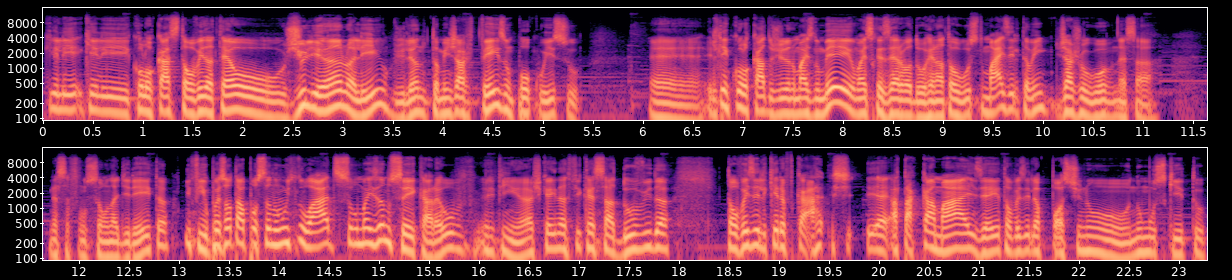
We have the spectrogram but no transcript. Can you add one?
que ele, que ele colocasse talvez até o Juliano ali. O Juliano também já fez um pouco isso é, ele tem colocado o Juliano mais no meio, mais reserva do Renato Augusto, mas ele também já jogou nessa, nessa função na direita. Enfim, o pessoal tá apostando muito no Adson, mas eu não sei, cara. Eu, enfim, acho que ainda fica essa dúvida. Talvez ele queira ficar é, atacar mais, e aí talvez ele aposte no, no Mosquito,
